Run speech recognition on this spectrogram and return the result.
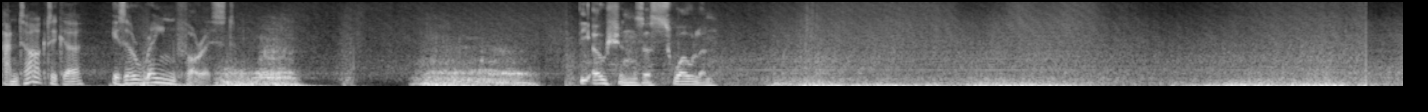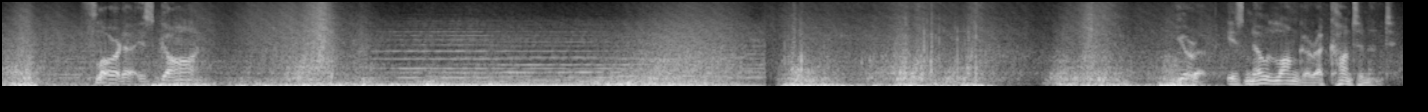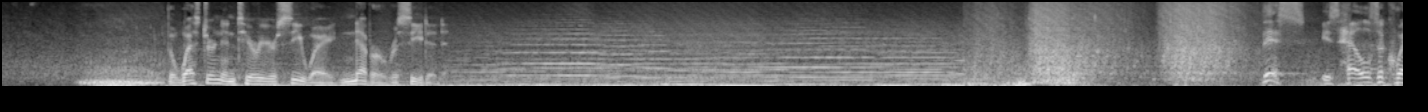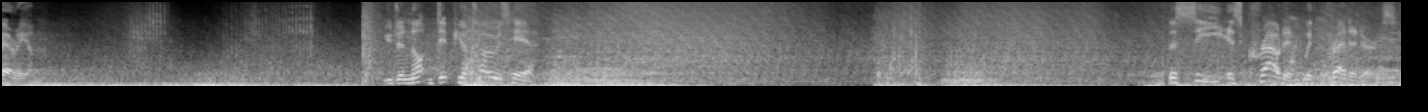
Antarctica is a rainforest. The oceans are swollen. Florida is gone. Europe is no longer a continent. The Western Interior Seaway never receded. This is Hell's Aquarium. You do not dip your toes here. The sea is crowded with predators.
